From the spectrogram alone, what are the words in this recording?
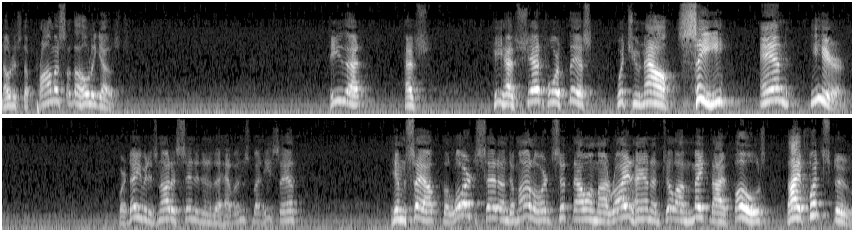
Notice the promise of the Holy Ghost. He that has he has shed forth this which you now see and hear. For David is not ascended into the heavens, but he saith himself, The Lord said unto my Lord, Sit thou on my right hand until I make thy foes thy footstool.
